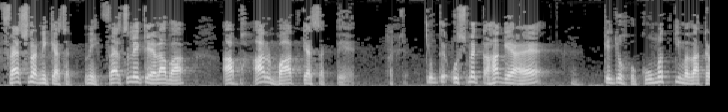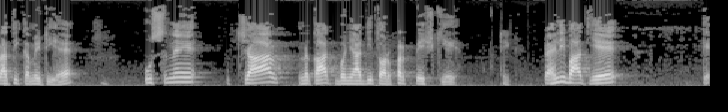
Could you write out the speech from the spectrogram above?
फैसला नहीं कह सकते नहीं फैसले के अलावा आप हर बात कह सकते हैं। अच्छा। क्योंकि उसमें कहा गया है कि जो हुकूमत की मजाकराती कमेटी है उसने चार निकात बुनियादी तौर पर पेश किए। ठीक। पहली बात यह कि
